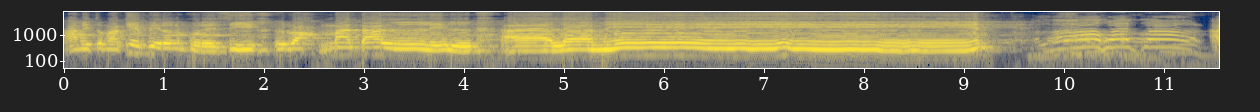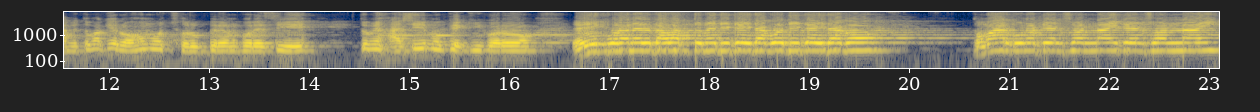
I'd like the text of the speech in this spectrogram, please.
আমি তোমাকে প্রেরণ করেছি। রহমাতাল্লিল আলামিন। আমি তোমাকে রহমত স্বরূপ প্রেরণ করেছি। তুমি হাসি মুখে কি করো? এই কোরআনের দাওয়াত তুমি দিতেই থাকো দিতেই থাকো। তোমার কোনো টেনশন নাই টেনশন নাই।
